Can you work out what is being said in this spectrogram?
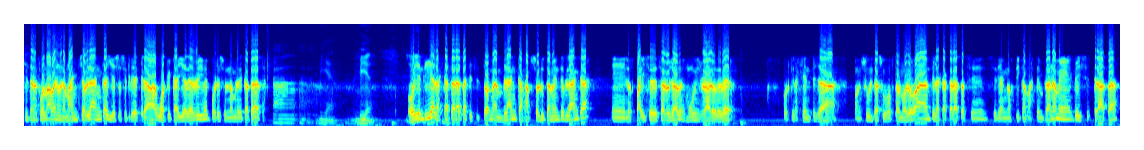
se transformaba en una mancha blanca y eso se creía que era agua que caía de arriba y por eso el nombre de catarata. Ah, ah, bien, bien. Hoy en día las cataratas que se tornan blancas, absolutamente blancas, en los países desarrollados es muy raro de ver, porque la gente ya consulta a sus oftalmólogos antes, la catarata se, se diagnostica más tempranamente y se trata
